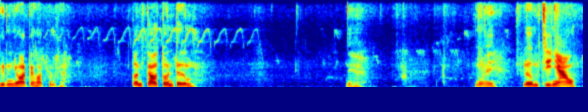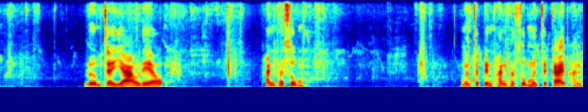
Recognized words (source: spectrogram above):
ขึ้นยอดไปฮอดผลค่ะ ต้นเก่าต้นเดิมนี่ค่ะหน่วยเริ่มจียาว เริ่มจะยาวแล้ว พันผสม เหมือนจะเป็นพันผสมเหมือนจะกลายพันธุ์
